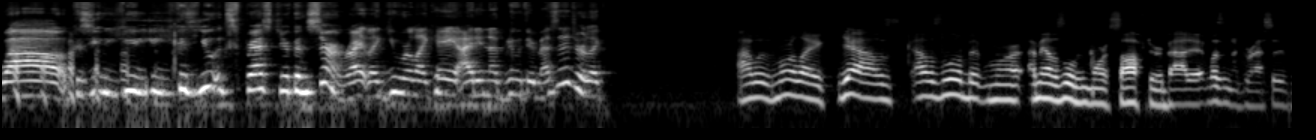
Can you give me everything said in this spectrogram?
wow! Because you you you because you expressed your concern, right? Like you were like, "Hey, I didn't agree with your message," or like, I was more like, yeah, I was I was a little bit more I mean, I was a little bit more softer about it. It wasn't aggressive.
